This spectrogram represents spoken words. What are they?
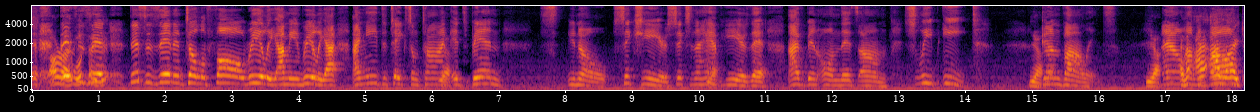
All right, this we'll is it. it. This is it until the fall. Really, I mean, really, I I need to take some time. Yeah. It's been, you know, six years, six and a half yeah. years that I've been on this um sleep eat, yeah. gun violence yeah, now and I, I, like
